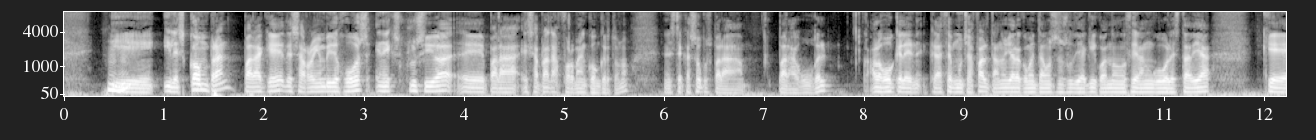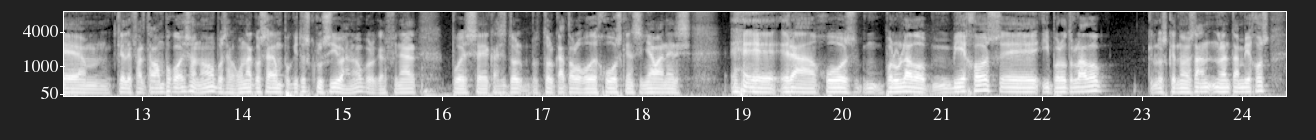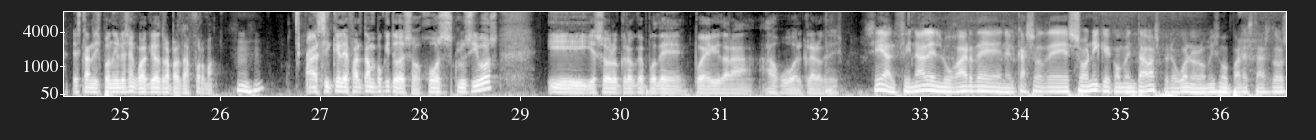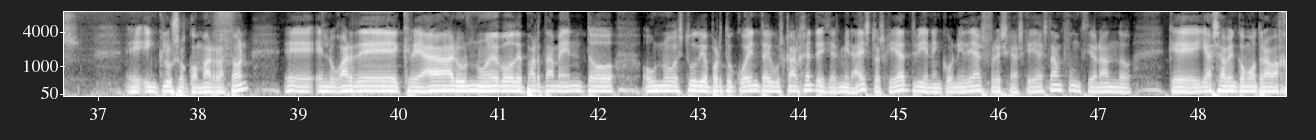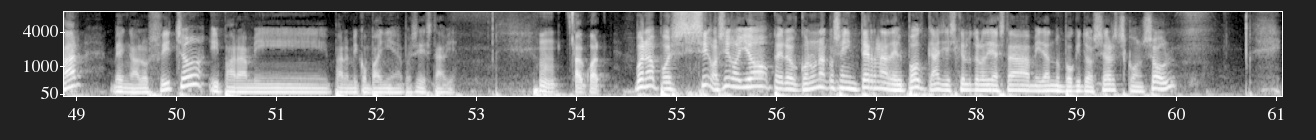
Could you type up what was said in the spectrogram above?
y, y, les compran para que desarrollen videojuegos en exclusiva eh, para esa plataforma en concreto, ¿no? En este caso, pues para, para Google. Algo que le, hace mucha falta, ¿no? Ya lo comentamos en su día aquí cuando anunciaron Google Stadia, que, le faltaba un poco eso, ¿no? Pues alguna cosa un poquito exclusiva, ¿no? Porque al final, pues eh, casi todo, el catálogo de juegos que enseñaban es, eh, eran juegos, por un lado, viejos eh, y por otro lado, los que no, están, no eran tan viejos están disponibles en cualquier otra plataforma. Así que le falta un poquito eso, juegos exclusivos y, eso creo que puede, puede ayudar a, Google, claro que sí. Sí, al final, en lugar de, en el caso de Sony que comentabas, pero bueno, lo mismo para estas dos eh, incluso con más razón, eh, en lugar de crear un nuevo departamento o un nuevo estudio por tu cuenta y buscar gente, dices, mira, estos que ya vienen con ideas frescas, que ya están funcionando, que ya saben cómo trabajar, venga, los ficho y para mi, para mi compañía, pues sí, está bien. Hmm, tal cual. Bueno, pues sigo, sigo yo, pero con una cosa interna del podcast, y es que el otro día estaba mirando un poquito Search Console,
